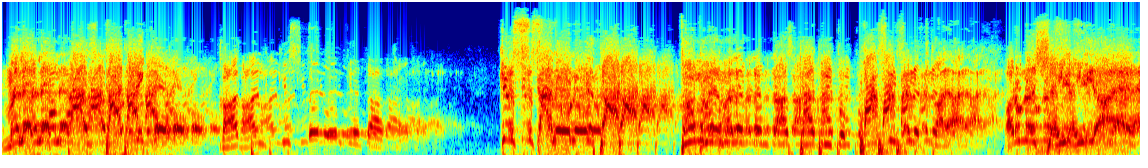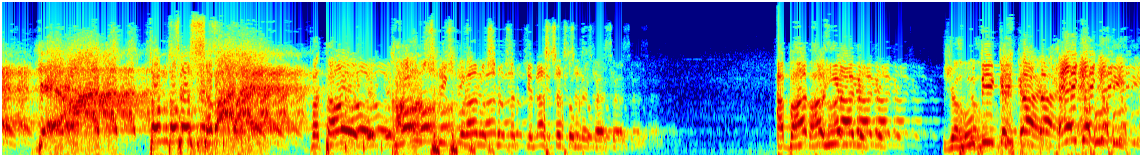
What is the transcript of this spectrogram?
ملک ممتاز قادری کو قاتل کس قانون کے تحت کس قانون کے تحت تم نے ملک ممتاز قادری کو پھانسی پہ لٹکایا ہے اور انہیں شہید کیا ہے۔ یہ آج تم سے سوال ہے۔ بتاؤ، یہ کون سی قرآن و سنت کی نص سے تم نے کیسا اب بات وہیں آگے یہودی کہتا ہے ہے یہودی،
